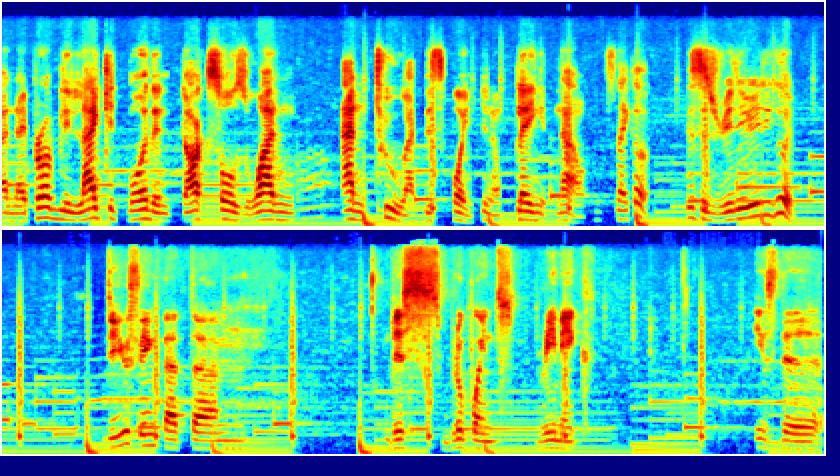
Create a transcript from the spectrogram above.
And I probably like it more than Dark Souls 1 and 2 at this point, you know, playing it now. It's like, oh, this is really, really good. Do you think that um, this Bluepoint remake is the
